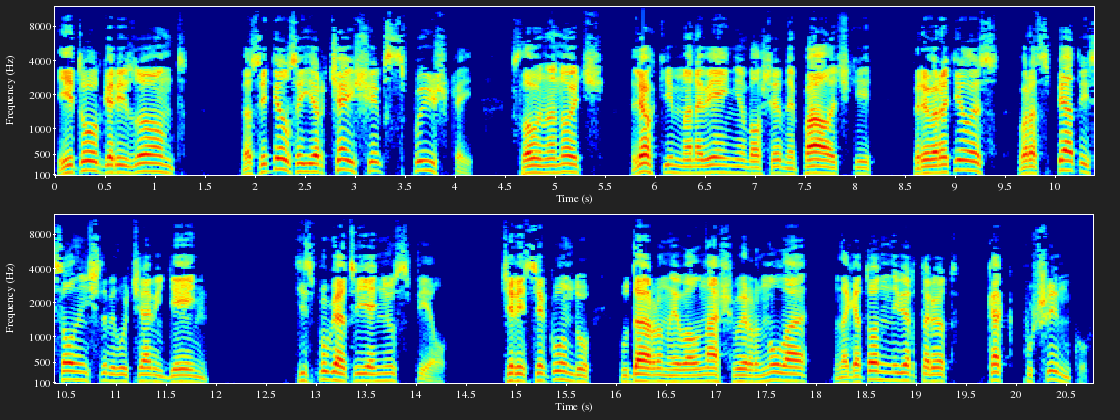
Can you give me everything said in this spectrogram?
И тут горизонт осветился ярчайшей вспышкой, словно ночь легким мановением волшебной палочки превратилась в распятый солнечными лучами день. Испугаться я не успел. Через секунду ударная волна швырнула многотонный вертолет, как пушинку.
